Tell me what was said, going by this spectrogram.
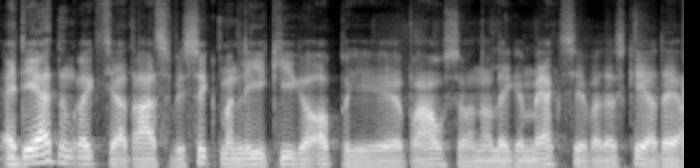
at det er den rigtige adresse, hvis ikke man lige kigger op i browseren og lægger mærke til, hvad der sker der.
